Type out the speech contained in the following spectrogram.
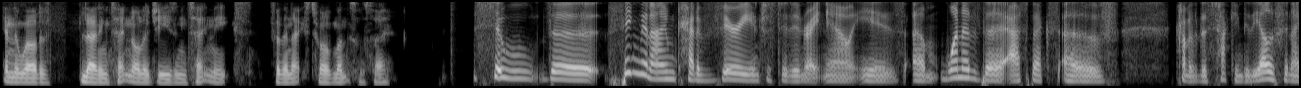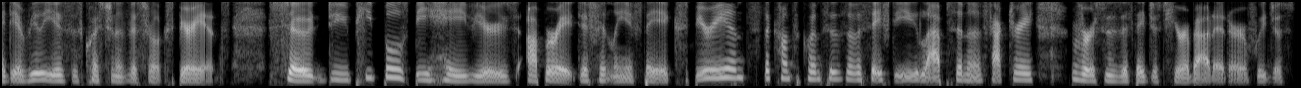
in the world of learning technologies and techniques for the next 12 months or so? So, the thing that I'm kind of very interested in right now is um, one of the aspects of kind of this talking to the elephant idea really is this question of visceral experience. So, do people's behaviors operate differently if they experience the consequences of a safety lapse in a factory versus if they just hear about it or if we just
